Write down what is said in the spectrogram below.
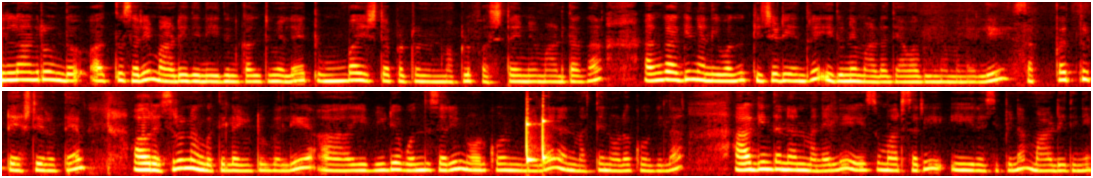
ಇಲ್ಲಾಂದರೂ ಒಂದು ಹತ್ತು ಸರಿ ಮಾಡಿದ್ದೀನಿ. ಇದನ್ನು ಕಲ್ತ ಮೇಲೆ ತುಂಬ ಇಷ್ಟಪಟ್ಟರು ನನ್ನ ಮಕ್ಕಳು ಫಸ್ಟ್ ಟೈಮೇ ಮಾಡಿದಾಗ. ಹಂಗಾಗಿ ನಾನು ಇವಾಗ ಕಿಚಡಿ ಅಂದರೆ ಇದನ್ನೇ ಮಾಡೋದು ಯಾವಾಗಲೂ ನಮ್ಮ ಮನೆಯಲ್ಲಿ. ಸಖತ್ತು ಟೇಸ್ಟ್ ಇರುತ್ತೆ. ಅವ್ರ ಹೆಸರು ನಂಗೆ ಗೊತ್ತಿಲ್ಲ ಯೂಟ್ಯೂಬಲ್ಲಿ ಈ ವಿಡಿಯೋ ಒಂದು ಸರಿ ನೋಡ್ಕೊಂಡ್ಮೇಲೆ ನಾನು ಮತ್ತೆ ನೋಡೋಕ್ಕೋಗಿಲ್ಲ ಆಗಿಂದ ನಾನು ಮನೆಯಲ್ಲಿ ಸುಮಾರು ಸರಿ ಈ ರೆಸಿಪಿನ ಮಾಡಿದ್ದೀನಿ.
